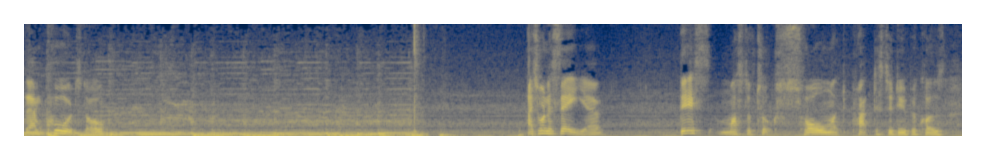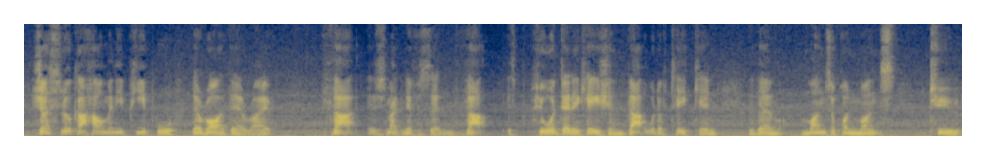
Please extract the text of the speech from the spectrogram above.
Them chords though. I just want to say, yeah, this must have took so much practice to do because just look at how many people there are there, right? That is just magnificent. That is pure dedication. That would have taken them months upon months to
